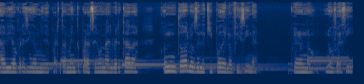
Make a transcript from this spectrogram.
había ofrecido mi departamento para hacer una albercada con todos los del equipo de la oficina. Pero no, no fue así.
